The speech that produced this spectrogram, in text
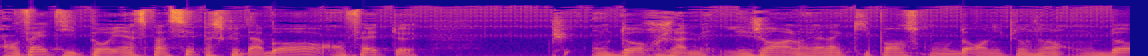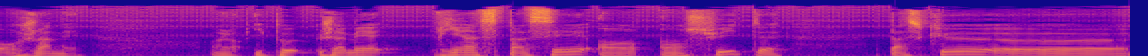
en fait, il peut rien se passer parce que d'abord, en fait, on dort jamais. Les gens, alors il y en a qui pensent qu'on dort en hypnose, on dort jamais. Alors, il peut jamais rien se passer ensuite parce que euh,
